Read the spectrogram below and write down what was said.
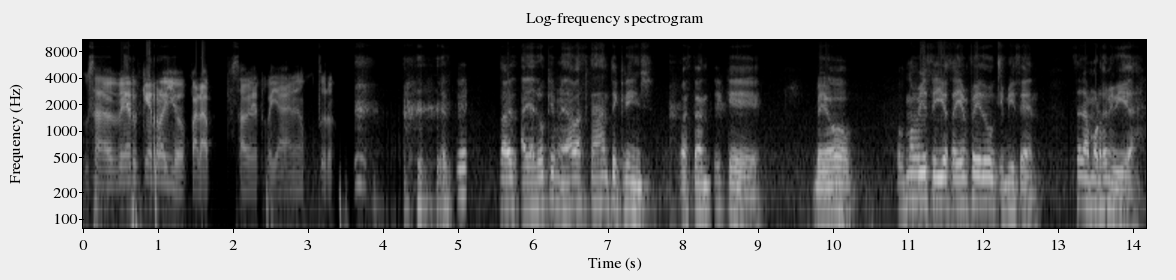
o sea, ver qué rollo para saber ya en el futuro. Es que, ¿sabes? Hay algo que me da bastante cringe. Bastante que veo, pues no ellos ahí en Facebook y me dicen, es el amor de mi vida.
